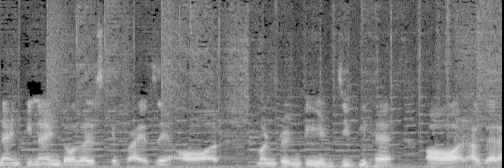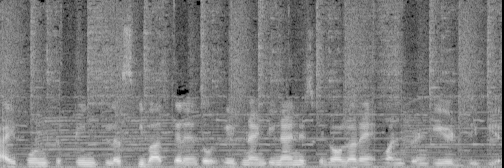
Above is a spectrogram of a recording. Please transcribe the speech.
नाइन्टी नाइन डॉलर इसके प्राइस है और one twenty eight G B है। और अगर आईफोन 15 प्लस की बात करें तो 899 इसके डॉलर हैं 128 जी बी है।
